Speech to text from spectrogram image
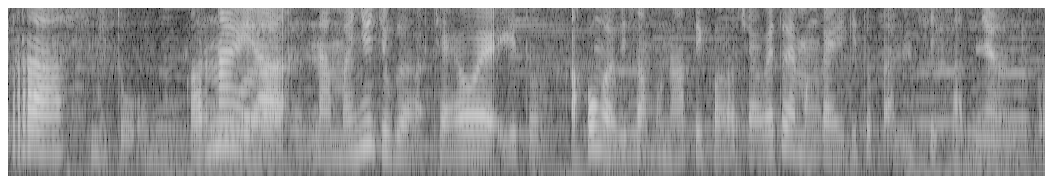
keras gitu. Karena ya namanya juga cewek gitu. Aku nggak bisa munafik kalau cewek tuh emang kayak gitu kan sifatnya gitu.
